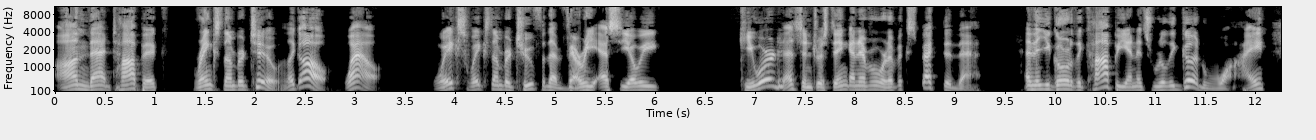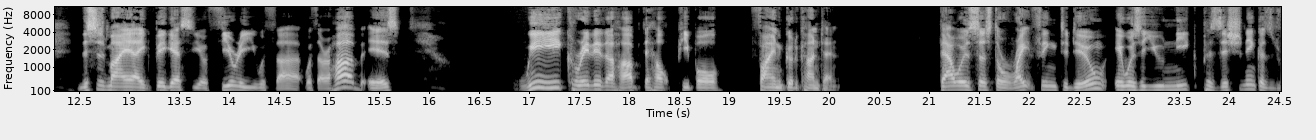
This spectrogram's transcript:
on that topic ranks number two. Like, oh, wow. Wix, Wix number two for that very SEO keyword. That's interesting. I never would have expected that. And then you go to the copy and it's really good. Why? This is my like big SEO theory with uh with our hub is we created a hub to help people find good content. That was just the right thing to do. It was a unique positioning because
